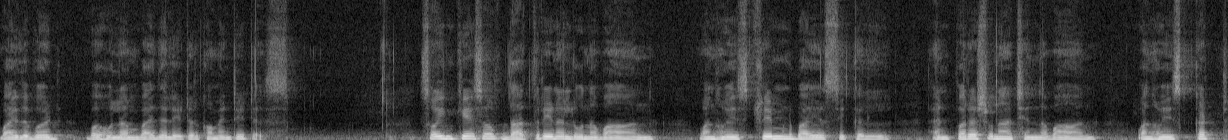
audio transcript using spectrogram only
by the word Bahulam by the later commentators. So in case of Datrena Lunavan, one who is trimmed by a sickle, and Parashuna Chinnavan, one who is cut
